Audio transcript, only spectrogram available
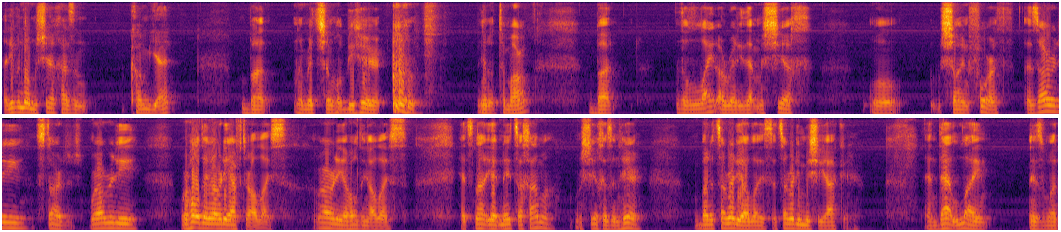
That even though Mashiach hasn't come yet, but Mitzvah will be here, you know, tomorrow. But the light already that Mashiach will shine forth has already started. We're already, we're holding already after Alais. We're already holding Alais. It's not yet Netzachama. Mashiach isn't here, but it's already Alais. It's already Mashiach here. And that light is what,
